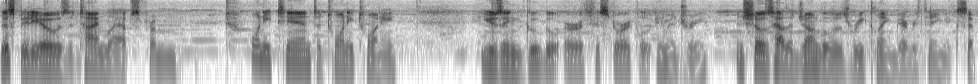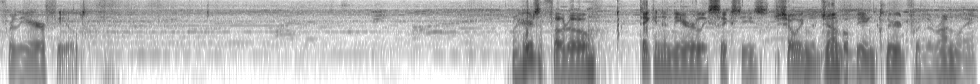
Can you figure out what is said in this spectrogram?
This video is a time lapse from 2010 to 2020 using Google Earth historical imagery and shows how the jungle has reclaimed everything except for the airfield. Well, here's a photo taken in the early 60s showing the jungle being cleared for the runway.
